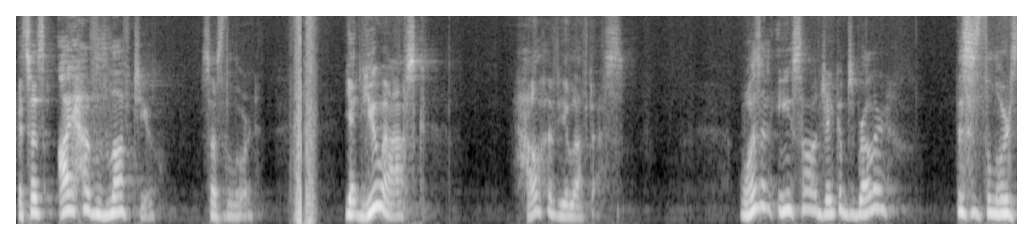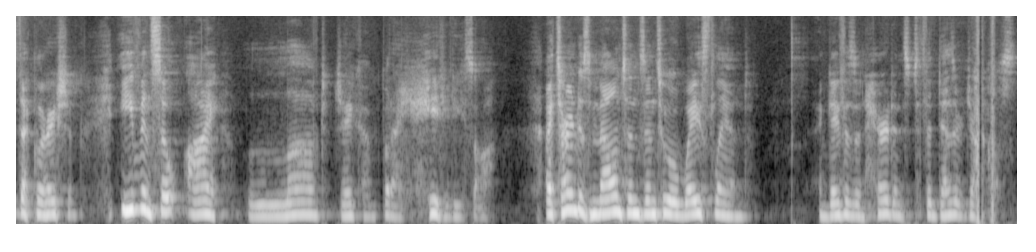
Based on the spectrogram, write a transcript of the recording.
It says, I have loved you, says the Lord. Yet you ask, How have you left us? Wasn't Esau Jacob's brother? This is the Lord's declaration. Even so, I loved Jacob, but I hated Esau. I turned his mountains into a wasteland and gave his inheritance to the desert jackals.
